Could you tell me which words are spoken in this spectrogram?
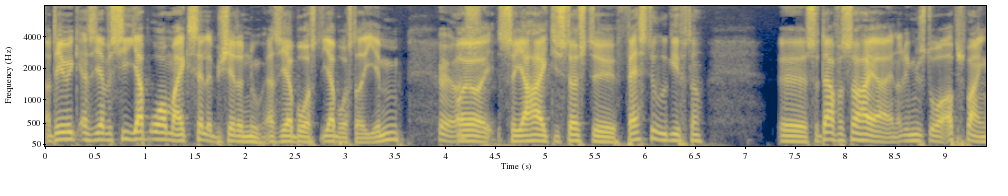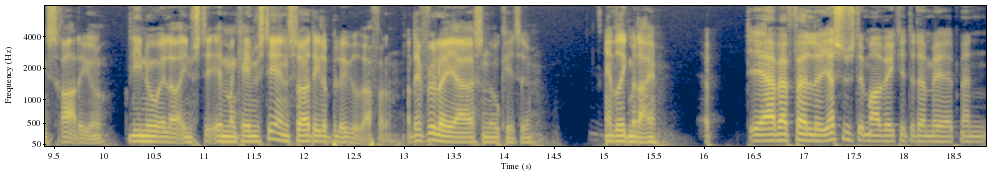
Og det er jo ikke, altså jeg vil sige, jeg bruger mig ikke selv af budgetter nu. Altså jeg bor, jeg bor stadig hjemme, jeg og, jeg, så jeg har ikke de største faste udgifter. Øh, så derfor så har jeg en rimelig stor opsparingsrate jo lige nu, eller invester, man kan investere en større del af beløbet i hvert fald. Og det føler jeg er sådan okay til. Jeg ved ikke med dig. Det er i hvert fald, jeg synes det er meget vigtigt det der med, at man,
